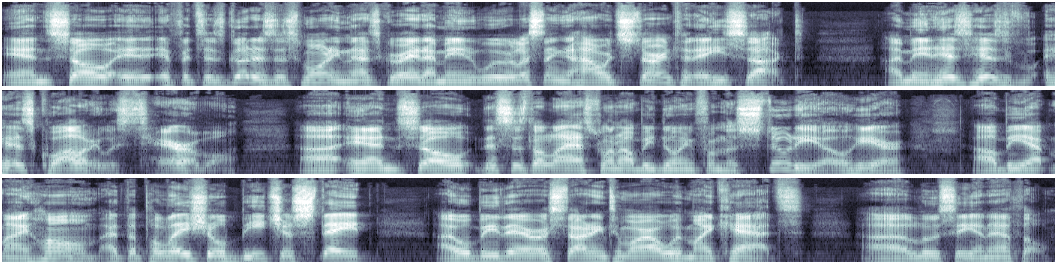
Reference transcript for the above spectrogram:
And so, if it's as good as this morning, that's great. I mean, we were listening to Howard Stern today; he sucked. I mean, his his his quality was terrible. Uh, and so, this is the last one I'll be doing from the studio here. I'll be at my home at the Palatial Beach Estate. I will be there starting tomorrow with my cats, uh, Lucy and Ethel.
